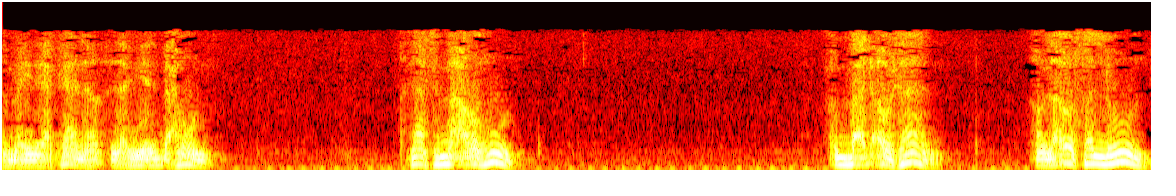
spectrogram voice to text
أما إذا كان الذين يذبحون ناس معروفون عباد أوثان أو لا يصلون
